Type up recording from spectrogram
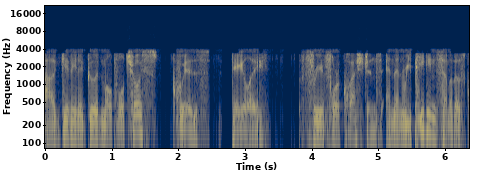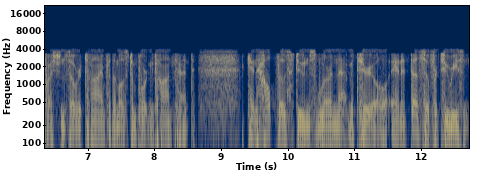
uh, giving a good multiple choice quiz daily, three or four questions, and then repeating some of those questions over time for the most important content can help those students learn that material. And it does so for two reasons.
